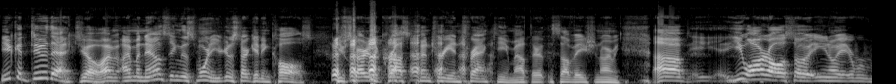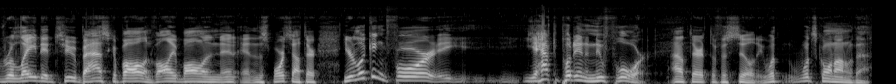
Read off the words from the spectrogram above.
you could do that, Joe. I'm, I'm announcing this morning. You're going to start getting calls. You've started a cross country and track team out there at the Salvation Army. Uh, you are also you know related to basketball and volleyball and, and, and the sports out there. You're looking for you have to put in a new floor out there at the facility. What what's going on with that?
